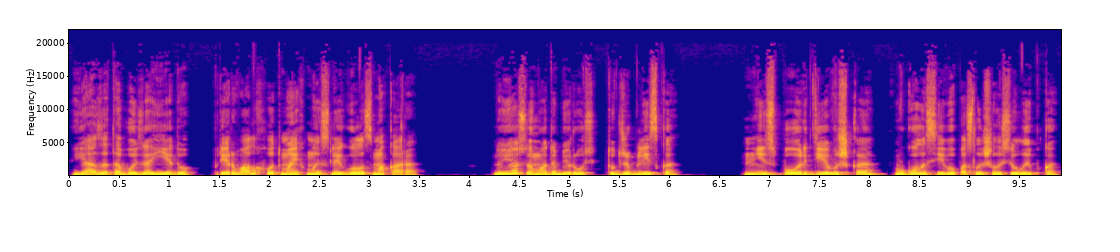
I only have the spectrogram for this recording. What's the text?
Я за тобой заеду, прервал ход моих мыслей голос Макара. Да я сама доберусь, тут же близко. Не спорь, девушка, в голосе его послышалась улыбка.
